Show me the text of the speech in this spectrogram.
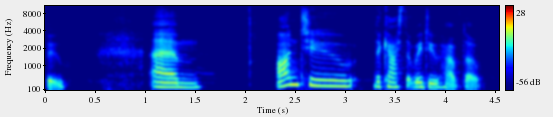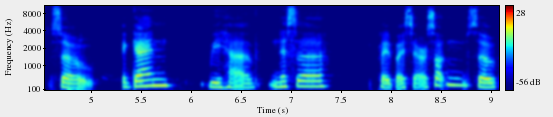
Boo. Um, on to the cast that we do have though. So again, we have Nyssa, played by Sarah Sutton. So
